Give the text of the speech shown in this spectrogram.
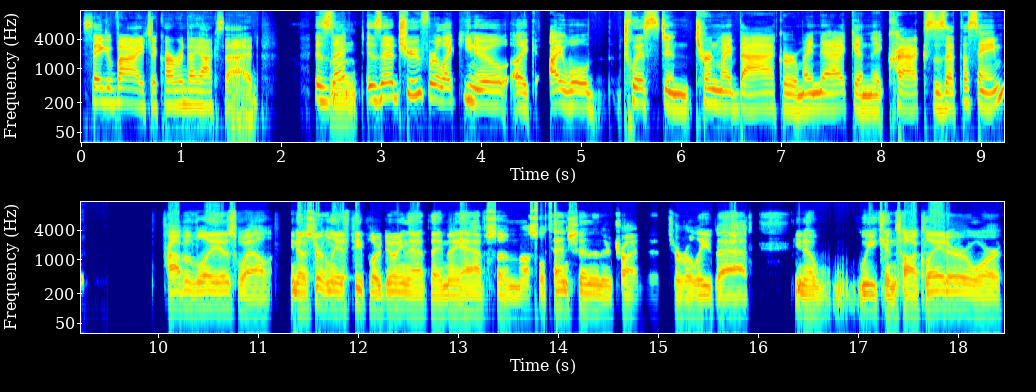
Say goodbye to carbon dioxide. Is that right. is that true for like you know like I will twist and turn my back or my neck and it cracks? Is that the same? Probably as well. You know, certainly if people are doing that, they may have some muscle tension and they're trying to, to relieve that. You know, we can talk later or,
